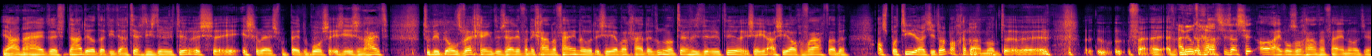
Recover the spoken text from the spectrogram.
Ja, nou, hij heeft het nadeel dat hij daar technisch directeur is, eh, is geweest. Van Peter Bos is, is een hart. Toen hij bij ons wegging, toen zei hij van ik ga naar Feyenoord. Ik zei, ja, wat ga je daar doen dan, technisch directeur? Ik zei, ja, als ze jou gevraagd hadden als portier had je het ook nog gedaan. Want uh, Hij wil te dat, graag. dat, dat, zit- oh, hij wil zo graag naar Feyenoord, ja.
